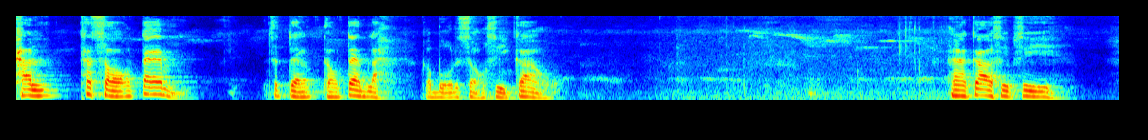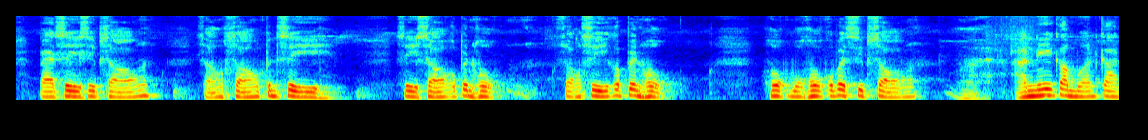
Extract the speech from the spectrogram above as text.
ถ้าถ้าสองแต้มสแตมสองแต้มล่ะก็บวกสองสี่เก้าห้าเก้าสิบสี่แปดสี่สิบสอง สองสองเป็นสี่สี่สองก็เป็นหกสองสี่ก็เป็นหกหกบวกหกก็เป็นสิบสองอันนี้ก็เหมือนกัน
